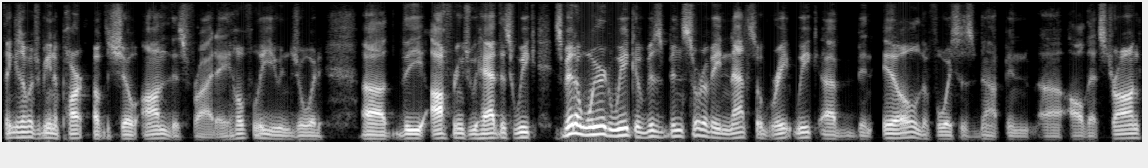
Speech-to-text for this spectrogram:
Thank you so much for being a part of the show on this Friday. Hopefully, you enjoyed uh, the offerings we had this week. It's been a weird week. It's been sort of a not so great week. I've been ill. The voice has not been uh, all that strong.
